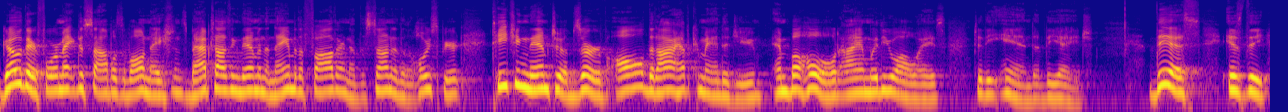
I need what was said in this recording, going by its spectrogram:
Go therefore, make disciples of all nations, baptizing them in the name of the Father and of the Son and of the Holy Spirit, teaching them to observe all that I have commanded you. And behold, I am with you always to the end of the age. This is the,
